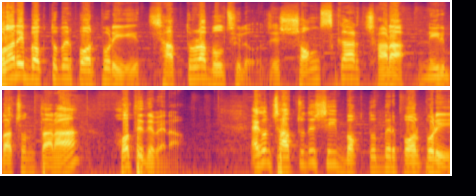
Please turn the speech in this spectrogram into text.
ওনার এই বক্তব্যের পরপরই ছাত্ররা বলছিল যে সংস্কার ছাড়া নির্বাচন তারা হতে দেবে না। এখন ছাত্রদের সেই বক্তব্যের পরপরই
